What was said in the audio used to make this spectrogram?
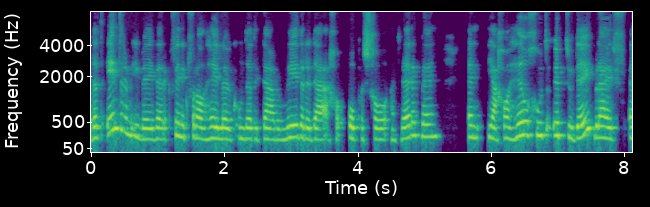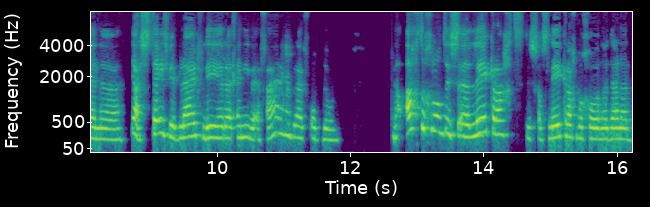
dat interim IB-werk vind ik vooral heel leuk, omdat ik daardoor meerdere dagen op een school aan het werk ben. En ja, gewoon heel goed up-to-date blijf. En ja, steeds weer blijf leren en nieuwe ervaringen blijf opdoen. Mijn achtergrond is leerkracht, dus als leerkracht begonnen, daarna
